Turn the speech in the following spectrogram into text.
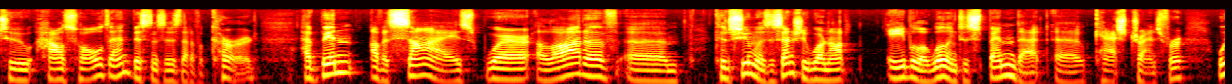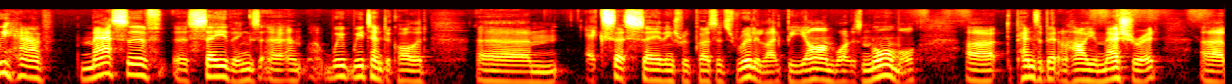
to households and businesses that have occurred have been of a size where a lot of um, consumers essentially were not able or willing to spend that uh, cash transfer, we have massive uh, savings, uh, and we, we tend to call it um, excess savings because it's really like beyond what is normal. Uh, depends a bit on how you measure it, uh,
